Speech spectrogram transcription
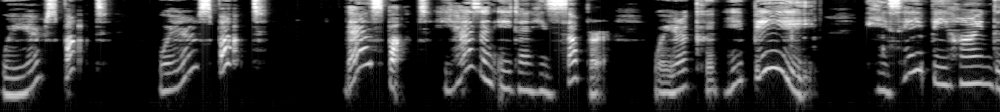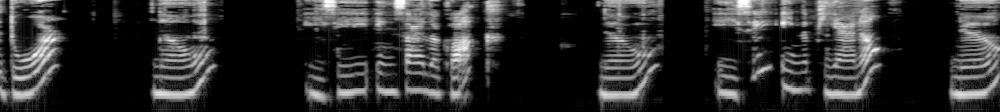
Where Spot? Where Spot? That Spot. He hasn't eaten his supper. Where could he be? Is he behind the door? No. Is he inside the clock? No. Is he in the piano? No.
